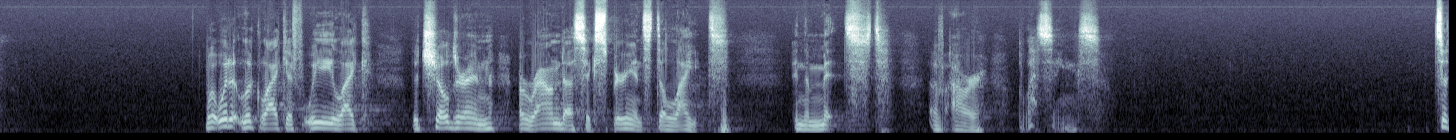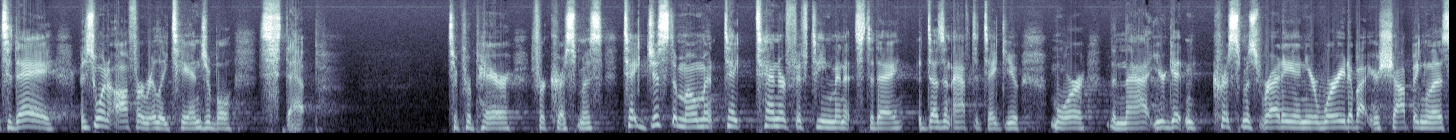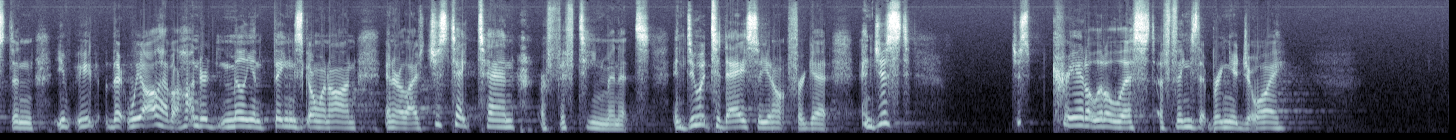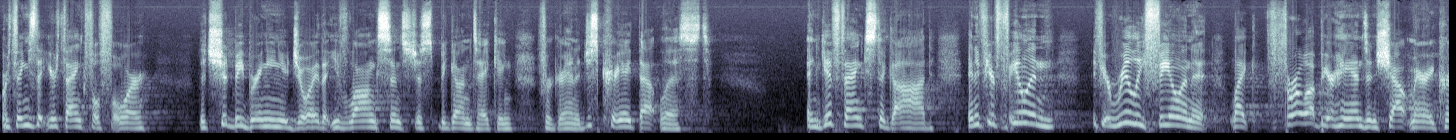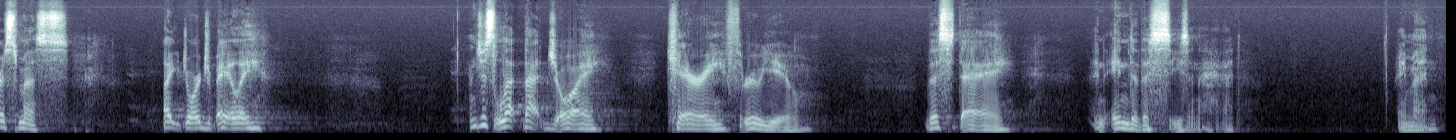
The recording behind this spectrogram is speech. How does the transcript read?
What would it look like if we, like the children around us, experienced delight in the midst of our blessings? So today, I just want to offer a really tangible step to prepare for Christmas. Take just a moment, take 10 or 15 minutes today. It doesn't have to take you more than that. You're getting Christmas ready and you're worried about your shopping list, and you, you, we all have 100 million things going on in our lives. Just take 10 or 15 minutes and do it today so you don't forget. And just, just create a little list of things that bring you joy or things that you're thankful for that should be bringing you joy that you've long since just begun taking for granted. Just create that list and give thanks to God. And if you're feeling, if you're really feeling it, like throw up your hands and shout Merry Christmas, like George Bailey. And just let that joy carry through you this day and into this season ahead. Amen.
